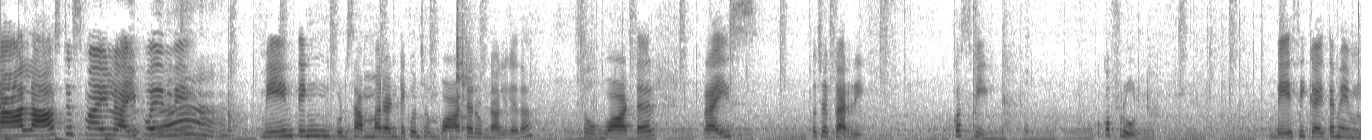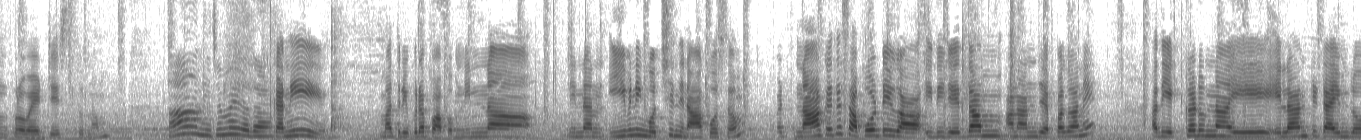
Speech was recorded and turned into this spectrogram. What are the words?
నా లాస్ట్ స్మైల్ అయిపోయింది. మెయిన్ థింగ్ ఇప్పుడు సమ్మర్ అంటే కొంచెం వాటర్ ఉండాలి కదా. సో వాటర్ రైస్ కొంచెం కర్రీ ఒక స్వీట్ ఒక ఫ్రూట్ బేసిక్ అయితే మేము ప్రొవైడ్ చేస్తున్నాం. నిజమే కదా. కానీ మా త్రిపుర పాపం నిన్న నిన్న ఈవినింగ్ వచ్చింది నా కోసం. బట్ నాకైతే సపోర్టివ్గా ఇది చేద్దాం అని అని చెప్పగానే అది ఎక్కడున్నా ఏ ఎలాంటి టైంలో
